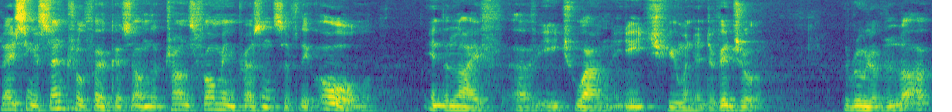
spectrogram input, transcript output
placing a central focus on the transforming presence of the all in the life of each one, in each human individual. The rule of, lo-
